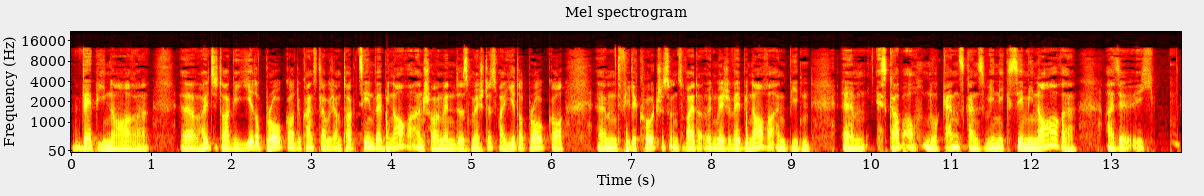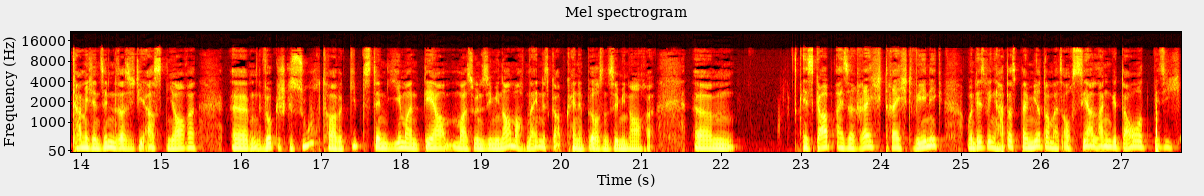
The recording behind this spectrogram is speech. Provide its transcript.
Webinare. Äh, heutzutage jeder Broker, du kannst glaube ich am Tag zehn Webinare anschauen, wenn du das möchtest, weil jeder Broker, ähm, viele Coaches und so weiter irgendwelche Webinare anbieten. Ähm, es gab auch nur ganz, ganz wenig Seminare. Also ich kann mich entsinnen, dass ich die ersten Jahre ähm, wirklich gesucht habe. Gibt es denn jemand, der mal so ein Seminar macht? Nein, es gab keine Börsenseminare. Ähm, es gab also recht, recht wenig und deswegen hat das bei mir damals auch sehr lang gedauert, bis ich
